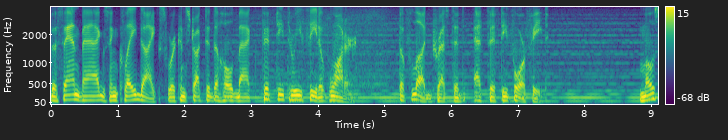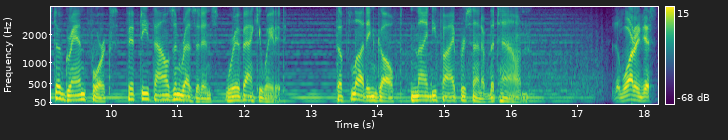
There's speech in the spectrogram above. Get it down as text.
The sandbags and clay dikes were constructed to hold back 53 feet of water. The flood crested at 54 feet. Most of Grand Forks' 50,000 residents were evacuated. The flood engulfed 95% of the town. The water just,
